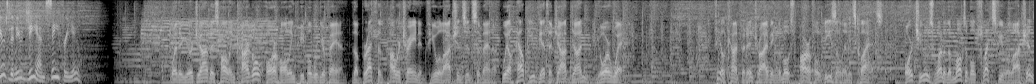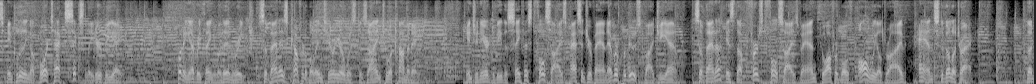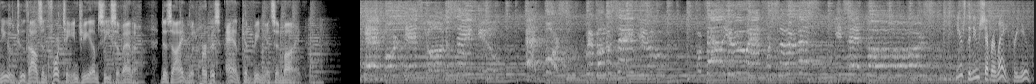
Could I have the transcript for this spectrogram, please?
Here's the new GMC for you. Whether your job is hauling cargo or hauling people with your van, the breadth of powertrain and fuel options in Savana will help you get the job done your way. Feel confident driving the most powerful diesel in its class. Or choose one of the multiple flex fuel options, including a Vortec 6 liter V8. Putting everything within reach, Savana's comfortable interior was designed to accommodate. Engineered to be the safest full size passenger van ever produced by GM, Savana is the first full size van to offer both all wheel drive and StabiliTrak. The new 2014 GMC Savana, designed with purpose and convenience in mind. Here's the new Chevrolet for you.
